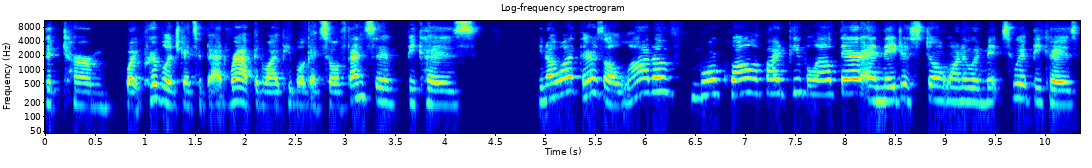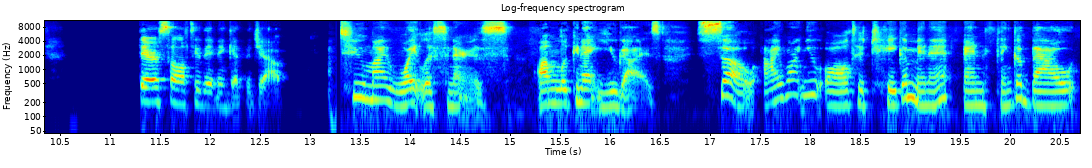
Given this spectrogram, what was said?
the term white privilege gets a bad rap and why people get so offensive because you know what? There's a lot of more qualified people out there, and they just don't want to admit to it because they're salty they didn't get the job. To my white listeners, I'm looking at you guys. So I want you all to take a minute and think about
